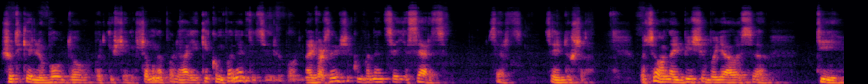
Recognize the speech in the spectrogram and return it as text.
що таке любов до батьківщини? В чому вона полягає? Які компоненти цієї любові? Найважливіший компонент це є серце. Серце, це є душа. Оцього найбільше боялися ті,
